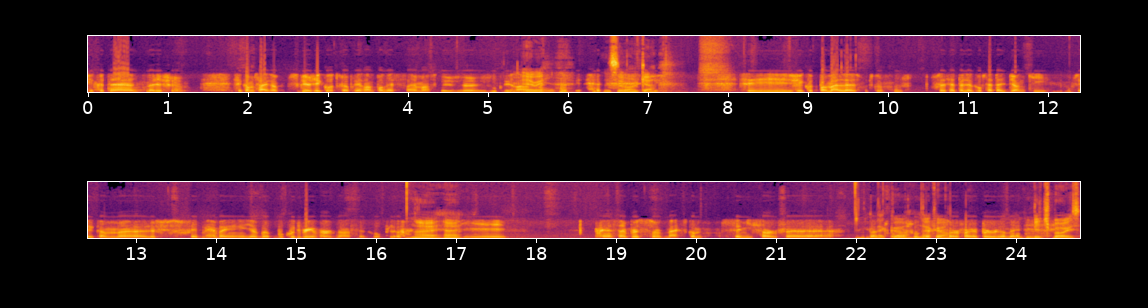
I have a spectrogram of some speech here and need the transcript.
j'écoute... Euh, ben là, je- c'est comme ça. Ce que j'écoute représente pas nécessairement ce que je joue présentement. Eh oui. C'est souvent le cas. c'est j'écoute pas mal euh, ça s'appelle le groupe s'appelle Junkie c'est comme euh, le- c'est bien bien il y a be- beaucoup de reverb dans ce groupe là Ouais, ouais. puis euh, c'est un peu sur ben, c'est comme semi surf euh, D'accord, je d'accord. surf un peu là mais Beach Boys.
